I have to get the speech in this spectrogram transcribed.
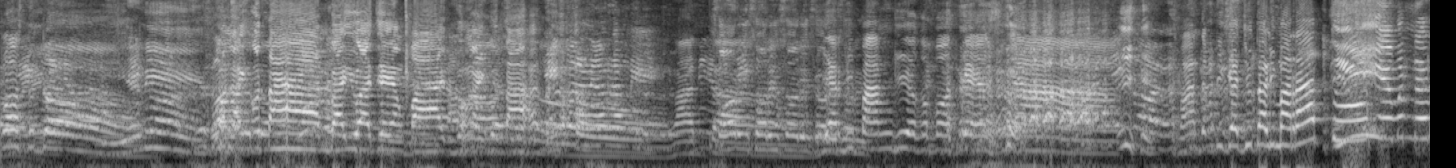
Close the door. Iya nih. Gua nggak ikutan, Bayu aja yang fight, gua nggak ikutan. Ikut nih orang nih. Sorry sorry sorry sorry biar sorry. dipanggil ke podcastnya. Iya. mantep tiga juta lima ratus. Iya bener.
